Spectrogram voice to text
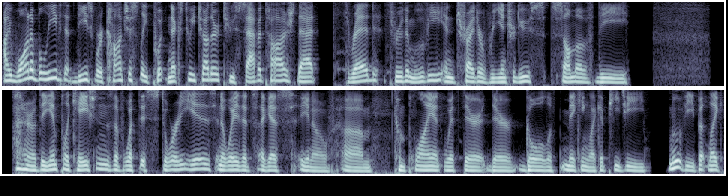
I want to believe that these were consciously put next to each other to sabotage that thread through the movie and try to reintroduce some of the I don't know the implications of what this story is in a way that's I guess you know um, compliant with their their goal of making like a PG movie, but like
